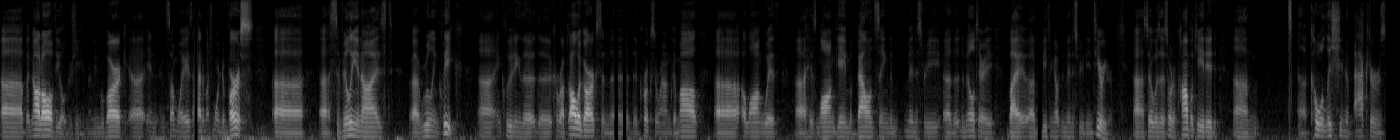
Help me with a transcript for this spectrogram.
uh, but not all of the old regime. I mean, Mubarak, uh, in, in some ways, had a much more diverse, uh, uh civilianized uh, ruling clique, uh, including the, the corrupt oligarchs and the, the crooks around Gamal, along with his long game of balancing the ministry, the, the military by beefing up the Ministry of the Interior. Uh, so it was a sort of complicated um, uh, coalition of actors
